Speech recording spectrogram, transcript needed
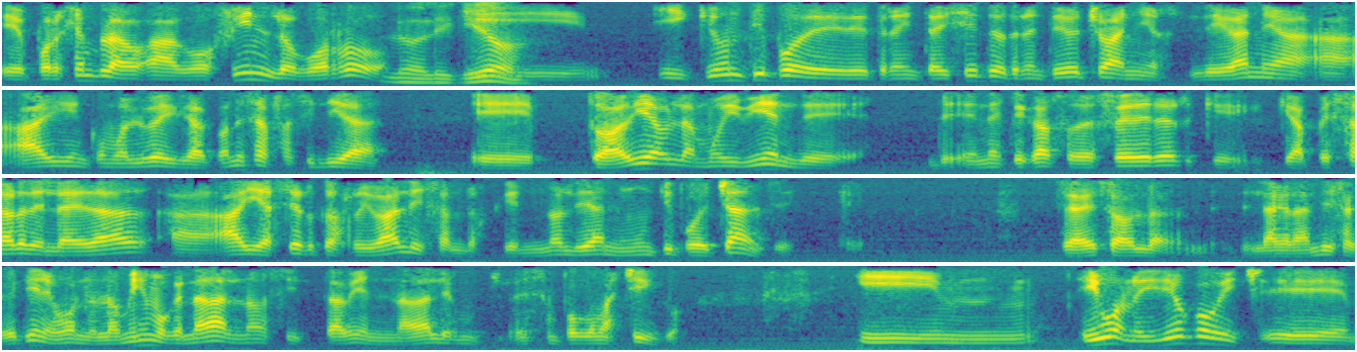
Eh, por ejemplo, a, a Goffin lo borró. Lo liquidó. Y, y que un tipo de, de 37 o 38 años le gane a, a alguien como el belga con esa facilidad, eh, todavía habla muy bien de, de- en este caso de Federer, que, que a pesar de la edad hay a ciertos rivales a los que no le dan ningún tipo de chance. Eh, o sea, eso habla de la grandeza que tiene. Bueno, lo mismo que Nadal, ¿no? Sí, está bien, Nadal es, es un poco más chico. Y, mm, y bueno, y Djokovic, eh,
